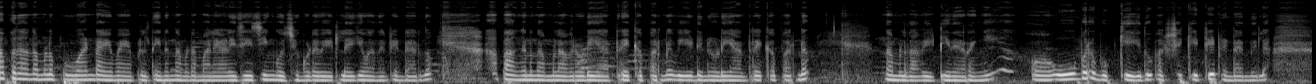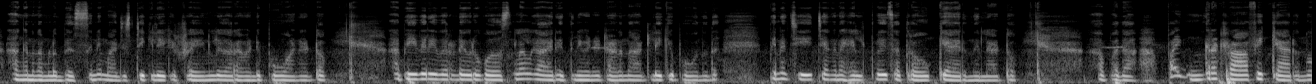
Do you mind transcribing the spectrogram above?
അപ്പോൾ അതാ നമ്മൾ പോകാൻ ടൈം ആയപ്പോഴത്തേനും നമ്മുടെ മലയാളി ചേച്ചിയും കൊച്ചും കൂടെ വീട്ടിലേക്ക് വന്നിട്ടുണ്ടായിരുന്നു. അപ്പോൾ അങ്ങനെ നമ്മൾ അവരോട് യാത്രയൊക്കെ പറഞ്ഞ് വീടിനോട് യാത്രയൊക്കെ പറഞ്ഞ് നമ്മളിതാ വീട്ടിൽ നിന്ന് ഇറങ്ങി. ഊബർ ബുക്ക് ചെയ്തു പക്ഷേ കിട്ടിയിട്ടുണ്ടായിരുന്നില്ല. അങ്ങനെ നമ്മൾ ബസ്സിന് മജസ്റ്റിക്കിലേക്ക് ട്രെയിനിൽ കയറാൻ വേണ്ടി പോവാണ് കേട്ടോ. അപ്പോൾ ഇവർ ഇവരുടെ ഒരു പേഴ്സണൽ കാര്യത്തിന് വേണ്ടിയിട്ടാണ് നാട്ടിലേക്ക് പോകുന്നത്. പിന്നെ ചേച്ചി അങ്ങനെ ഹെൽത്ത് വൈസ് അത്ര ഓക്കെ ആയിരുന്നില്ല കേട്ടോ. അപ്പോൾ അതാ ഭയങ്കര ട്രാഫിക്കായിരുന്നു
